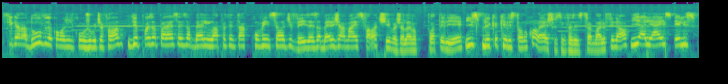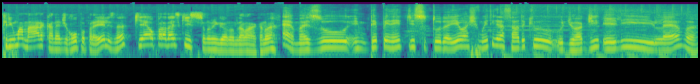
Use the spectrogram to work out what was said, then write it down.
fica na dúvida, como a gente, como o Juba tinha falado, e depois aparece a Isabelle lá pra tentar convencê-la de vez. A Isabelle já é mais falativa, já leva pro ateliê e explica que eles estão no colégio, assim, fazer esse trabalho final. E aliás, eles criam uma marca, né, de roupa pra eles, né? Que é o Paradise Kiss, se eu não me engano, o nome da marca, não é? É, mas o independente disso tudo aí, eu acho muito engraçado que o, o George, ele leva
